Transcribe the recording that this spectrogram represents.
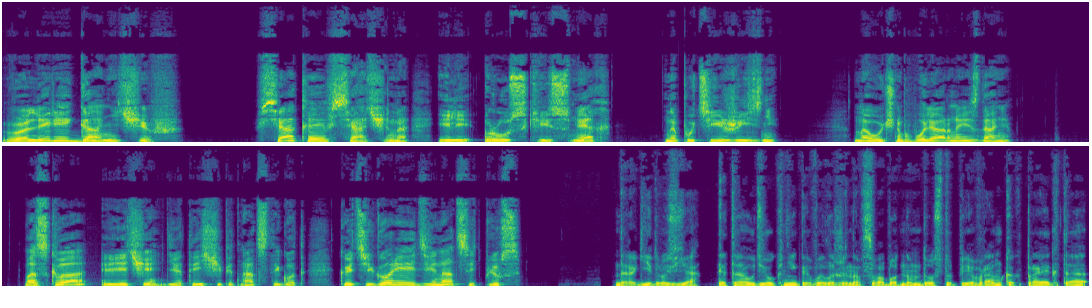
Валерий Ганичев. «Всякая всячина» или «Русский смех на пути жизни». Научно-популярное издание. Москва, Вече, 2015 год. Категория 12+. Дорогие друзья, эта аудиокнига выложена в свободном доступе в рамках проекта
